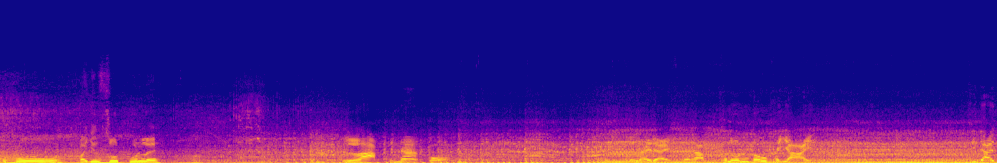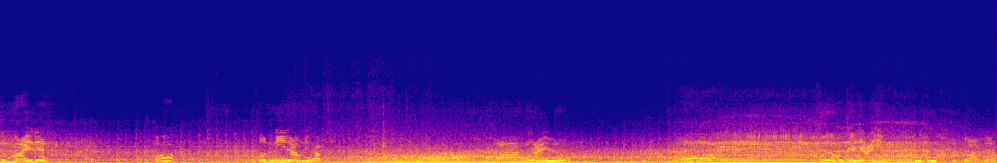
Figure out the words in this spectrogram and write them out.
โอ้โหไปจนสุดพุ้นเลย ลากไปหน้ากองเป็นไรได้นะครับ ถนนต้องขยาย ที่ดต้นไม้เนี่ยโอ้ต้นนี้นะนี่ครับลากใหญ่เลยโอ้ยเสื้อมันจะใหญ่โอ้โหสุดยอดเลย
